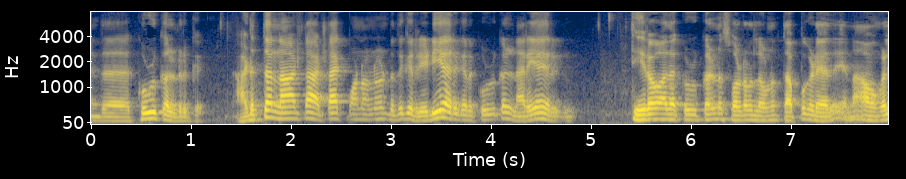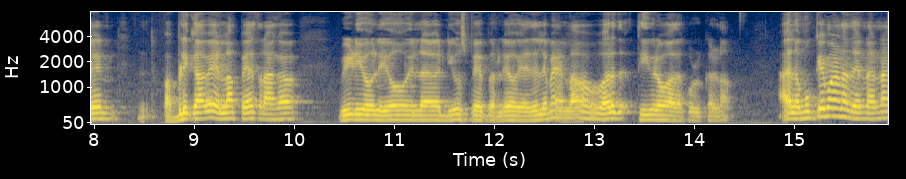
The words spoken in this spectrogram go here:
இந்த குழுக்கள் இருக்குது அடுத்த நாட்டை அட்டாக் பண்ணணுன்றதுக்கு ரெடியாக இருக்கிற குழுக்கள் நிறைய இருக்குது தீவிரவாத குழுக்கள்னு சொல்கிறதுல ஒன்றும் தப்பு கிடையாது. ஏன்னா அவங்களே பப்ளிக்காகவே எல்லாம் பேசுகிறாங்க வீடியோலேயோ இல்லை நியூஸ் பேப்பர்லேயோ எதுலையுமே எல்லாம் வருது தீவிரவாத குழுக்கள்லாம். அதில் முக்கியமானது என்னென்னா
